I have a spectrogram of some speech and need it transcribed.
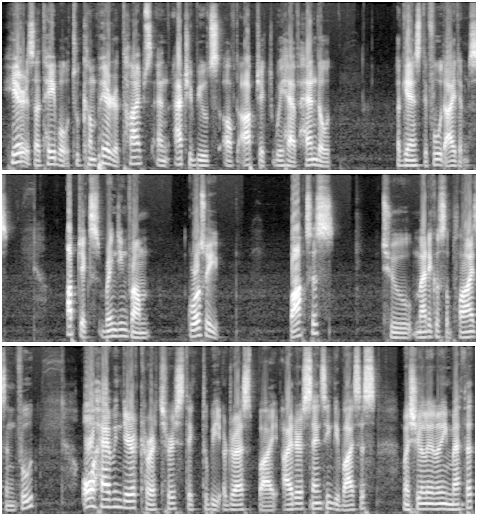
Here is a table to compare the types and attributes of the object we have handled against the food items. Objects ranging from grocery boxes to medical supplies and food, all having their characteristic to be addressed by either sensing devices, machine learning method,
